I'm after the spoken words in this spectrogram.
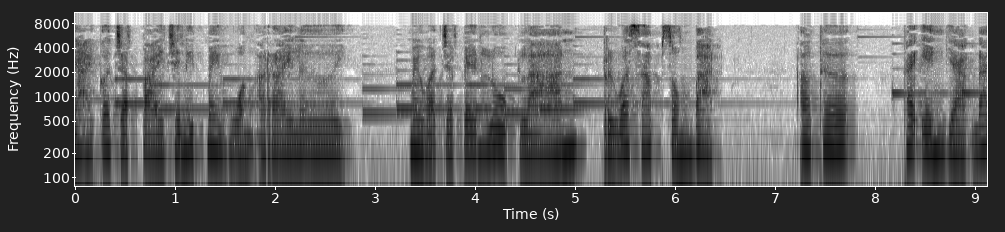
ยายก็จะไปชนิดไม่ห่วงอะไรเลย ไม่ว่าจะเป็นลูกหลานหรือว่าทรัพย์สมบัติ เอาเธอ ถ้าเองอยากได้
